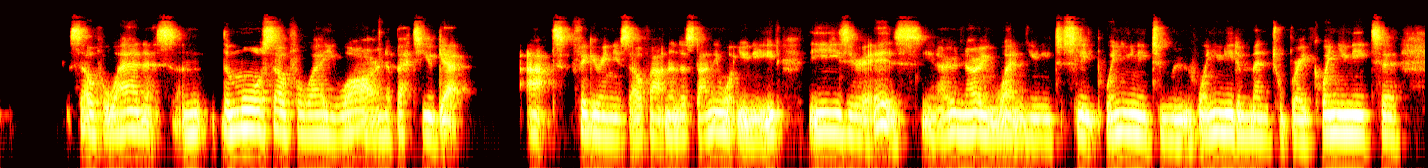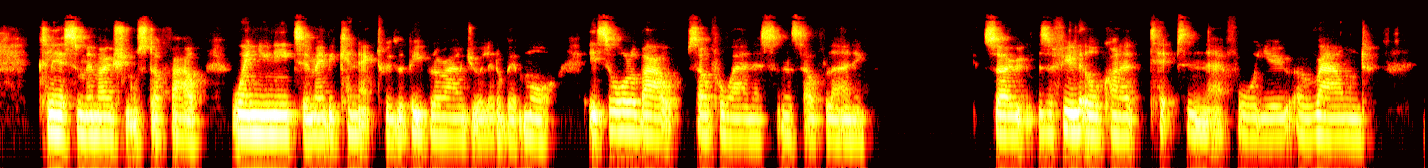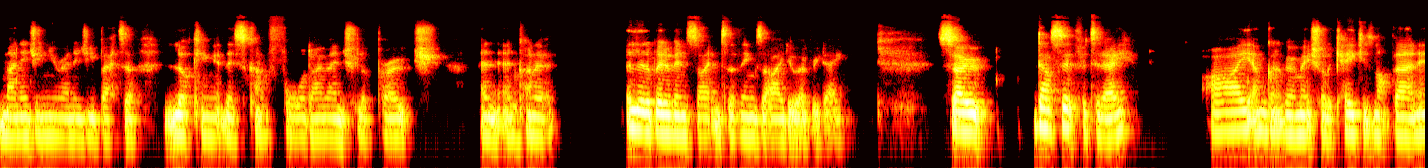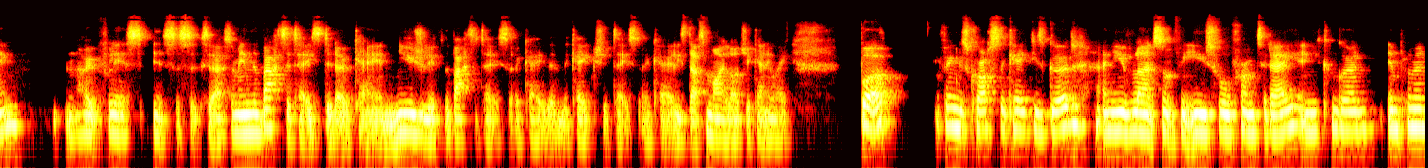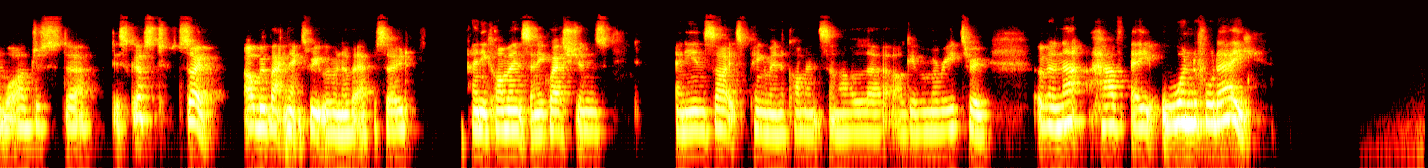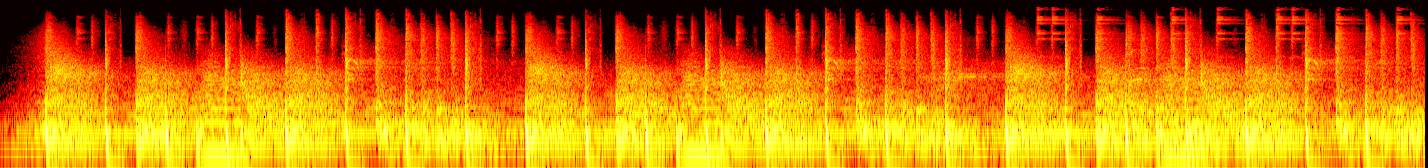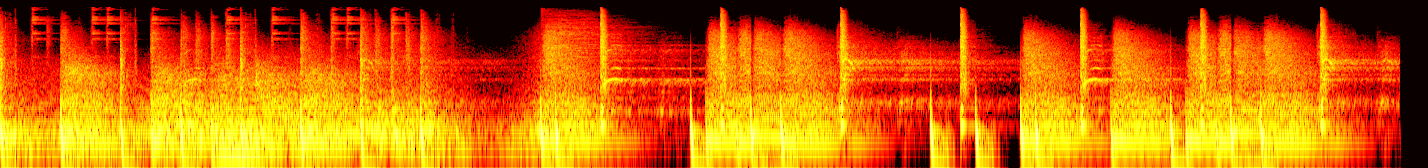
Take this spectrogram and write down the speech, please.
self awareness. And the more self aware you are and the better you get at figuring yourself out and understanding what you need, the easier it is, you know, knowing when you need to sleep, when you need to move, when you need a mental break, when you need to clear some emotional stuff out, when you need to maybe connect with the people around you a little bit more. It's all about self awareness and self learning. So there's a few little kind of tips in there for you around managing your energy better, looking at this kind of four dimensional approach and, and kind of a little bit of insight into the things that I do every day. So that's it for today. I am going to go make sure the cake is not burning and hopefully it's, it's a success. I mean, the batter tasted okay, and usually if the batter tastes okay, then the cake should taste okay. At least that's my logic anyway. But fingers crossed the cake is good and you've learned something useful from today and you can go and implement what I've just uh, discussed. So I'll be back next week with another episode. Any comments, any questions, any insights, ping them in the comments and I'll uh, I'll give them a read through. Other than that, have a wonderful day.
